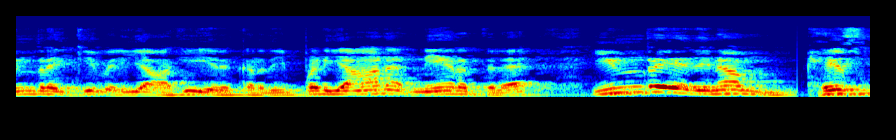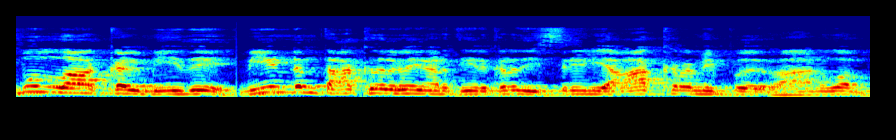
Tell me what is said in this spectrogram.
இன்றைக்கு வெளியாகி இருக்கிறது. இப்படியான நேரத்தில் இன்றைய தினம் ஹெஸ்புல்லாக்கள் மீது மீண்டும் தாக்குதல்களை நடத்தி இருக்கிறது இஸ்ரேலிய ஆக்கிரமிப்பு ராணுவம்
